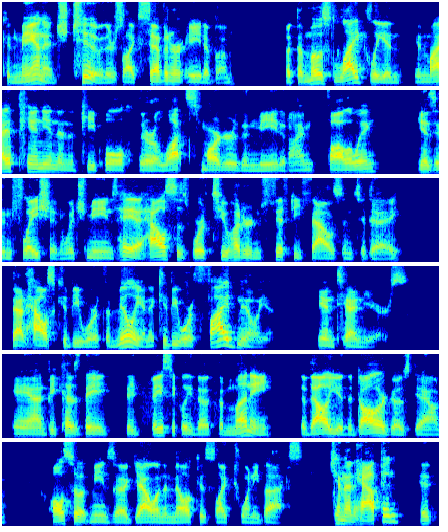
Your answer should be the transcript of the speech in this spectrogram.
can manage too? There's like seven or eight of them, but the most likely, in in my opinion, and the people that are a lot smarter than me that I'm following, is inflation, which means, hey, a house is worth two hundred and fifty thousand today. That house could be worth a million. It could be worth five million in ten years, and because they they basically the the money, the value of the dollar goes down also, it means a gallon of milk is like 20 bucks. Can that happen? It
